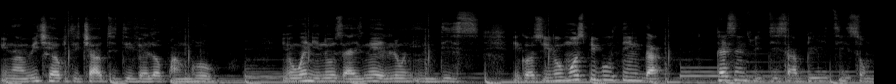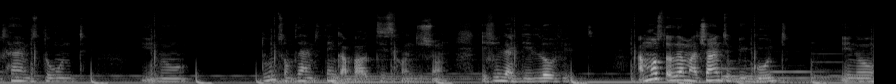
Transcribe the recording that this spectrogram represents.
you know, which helps the child to develop and grow. You know, when he knows that he's not alone in this, because you know, most people think that persons with disabilities sometimes don't, you know, don't sometimes think about this condition. They feel like they love it. And most of them are trying to be good, you know,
